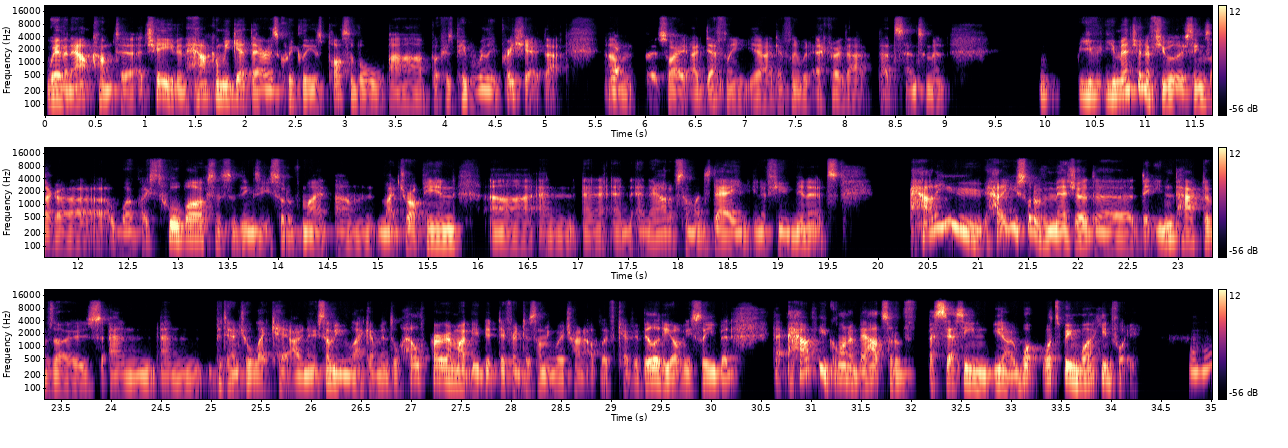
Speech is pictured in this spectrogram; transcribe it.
we have an outcome to achieve and how can we get there as quickly as possible uh, because people really appreciate that. Um, so I, I, definitely yeah i definitely would echo that that sentiment. You, you mentioned a few of those things like a, a workplace toolbox and some things that you sort of might um, might drop in uh, and and and out of someone's day in, in a few minutes how do you how do you sort of measure the the impact of those and and potential like I know something like a mental health program might be a bit different to something we're trying to uplift capability obviously but how have you gone about sort of assessing you know what what's been working for you? Mm-hmm.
